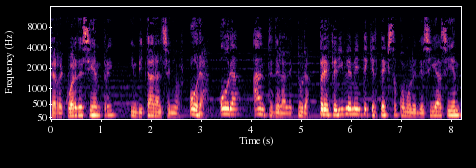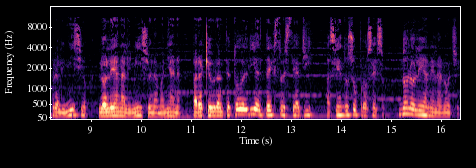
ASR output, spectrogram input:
que recuerde siempre invitar al Señor. Ora, ora antes de la lectura. Preferiblemente que el texto, como les decía siempre al inicio, lo lean al inicio en la mañana, para que durante todo el día el texto esté allí, haciendo su proceso. No lo lean en la noche,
